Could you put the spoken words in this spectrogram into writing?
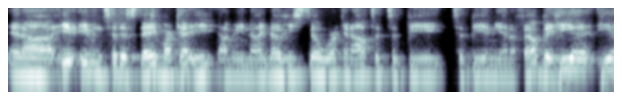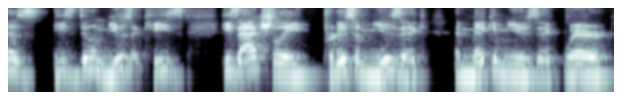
and uh, even to this day, Marquette. He, I mean, I know he's still working out to, to be to be in the NFL, but he he has he's doing music. He's he's actually producing music and making music where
